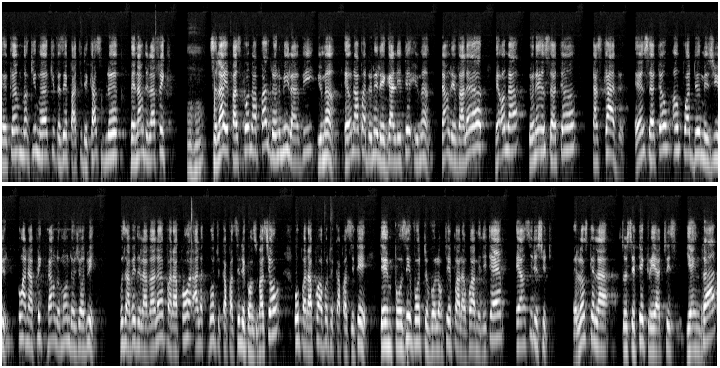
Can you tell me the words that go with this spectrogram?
quelqu'un qui meurt, qui faisait partie des casques bleus venant de l'Afrique. Cela est parce qu'on n'a pas donné la vie humaine et on n'a pas donné l'égalité humaine dans les valeurs, mais on a donné un certain cascade et un certain un poids, deux mesures qu'on applique dans le monde aujourd'hui. Vous avez de la valeur par rapport à votre capacité de consommation ou par rapport à votre capacité d'imposer votre volonté par la voie militaire et ainsi de suite. Mais lorsque la société créatrice viendra,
